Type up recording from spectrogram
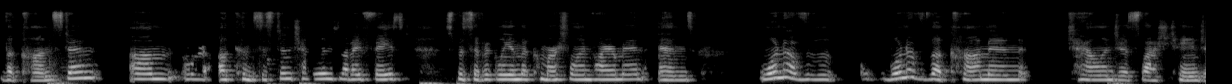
the constant um, or a consistent challenge that I faced specifically in the commercial environment. And one of the one of the common challenges slash change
